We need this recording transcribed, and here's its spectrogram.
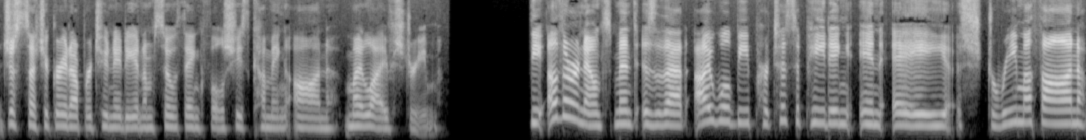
just such a great opportunity, and I'm so thankful she's coming on my live stream. The other announcement is that I will be participating in a streamathon,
